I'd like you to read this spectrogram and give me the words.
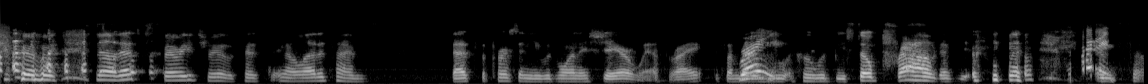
true. no, that's very true because you know a lot of times that's the person you would want to share with, right? Somebody Right. who, who would be so proud of you. You know? Right. And so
